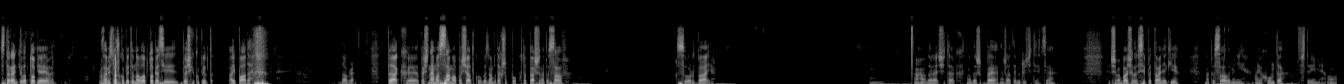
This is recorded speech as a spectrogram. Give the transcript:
Старенький лаптоп, я замість того, щоб купити новий лаптоп, я своїй дочці купив айпада. Добре. Так, почнемо з самого початку. Візьмемо так, щоб хто перший написав. Sort by. Ага, до речі, так. Треба ж B нажати, виключити це. Щоб ми бачили всі питання, які написали мені моя хунта в стрімі. О.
